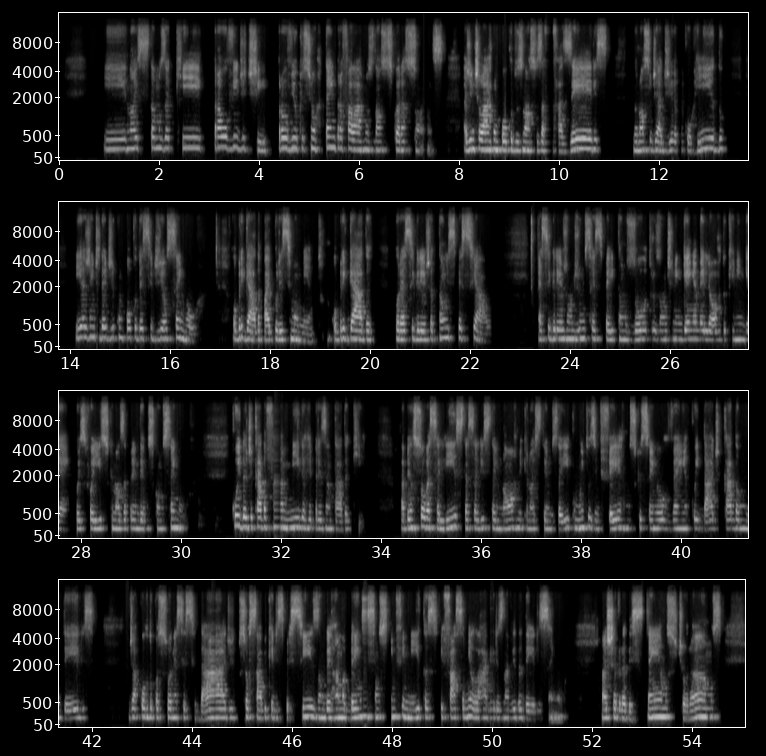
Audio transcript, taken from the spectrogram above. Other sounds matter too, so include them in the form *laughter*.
e nós estamos aqui para ouvir de Ti, para ouvir o que o Senhor tem para falar nos nossos corações. A gente larga um pouco dos nossos afazeres, no nosso dia a dia corrido, e a gente dedica um pouco desse dia ao Senhor. Obrigada, Pai, por esse momento. Obrigada por essa igreja tão especial. Essa igreja onde uns respeitam os outros, onde ninguém é melhor do que ninguém, pois foi isso que nós aprendemos com o Senhor. Cuida de cada família representada aqui. Abençoa essa lista, essa lista enorme que nós temos aí, com muitos enfermos, que o Senhor venha cuidar de cada um deles, de acordo com a sua necessidade. O Senhor sabe o que eles precisam, derrama bênçãos infinitas e faça milagres na vida deles, Senhor. Nós te agradecemos, te oramos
